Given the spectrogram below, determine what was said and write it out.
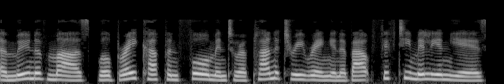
a moon of Mars, will break up and form into a planetary ring in about 50 million years,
